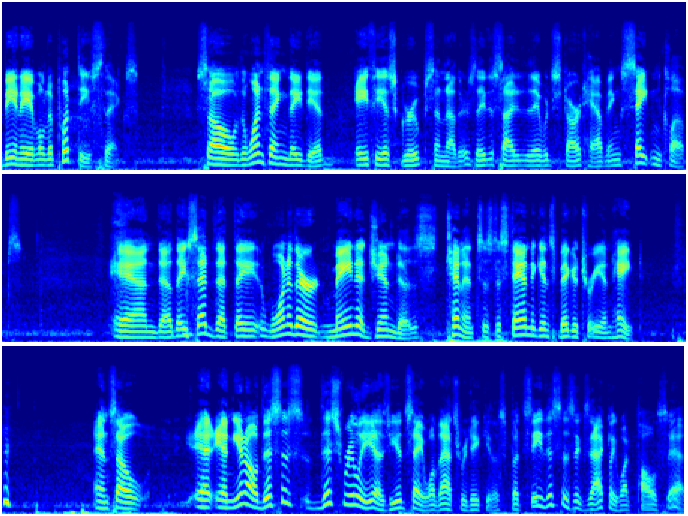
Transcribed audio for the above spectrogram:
being able to put these things. So the one thing they did, atheist groups and others, they decided they would start having Satan clubs. And uh, they said that they one of their main agendas, tenets, is to stand against bigotry and hate. and so and, and, you know this is this really is you'd say well that's ridiculous but see this is exactly what paul said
